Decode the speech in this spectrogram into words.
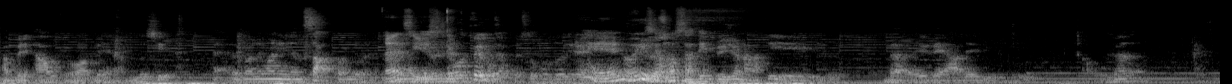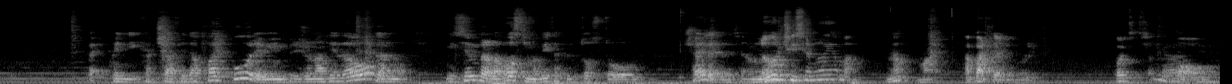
avve- auto-avvelenandosi. Eh, aveva le mani nel sacco allora. Eh, sì, Non sì. colpevole a questo punto direi. E noi Io siamo so. stati imprigionati dal reale di Hogan. Beh, quindi cacciati da parkour, mi imprigionati da Hogan. Mi sembra la vostra vita piuttosto celebre, se non Non ci si annoia mai, No, ma a parte oggi pomeriggio. Forse è stato un po'...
